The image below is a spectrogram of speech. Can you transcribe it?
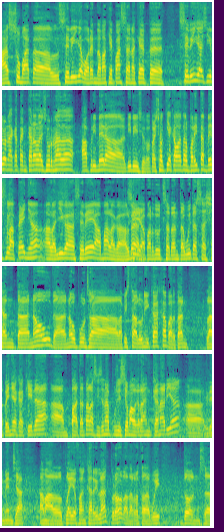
ha sumat el Sevilla, veurem demà què passa en aquest eh, Sevilla-Girona que tancarà la jornada a primera divisió. Tot això qui ha acabat el partit també és la penya a la Lliga CB a Màlaga. Albert. Sí, ha perdut 78 a 69, de 9 punts a la pista de l'Unicaja, per tant, la penya que queda empatat a la sisena posició amb el Gran Canària, eh, evidentment ja amb el playoff encarrilat, però la derrota d'avui doncs eh,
